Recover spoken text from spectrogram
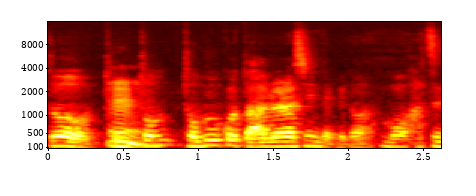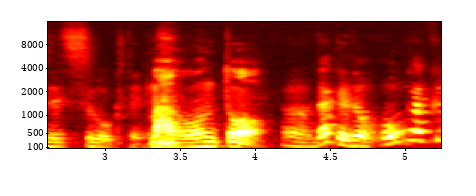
とと、う飛ぶことあるらしいんだけどもう発熱すごくてね、まあ本当。うん、だけど音楽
